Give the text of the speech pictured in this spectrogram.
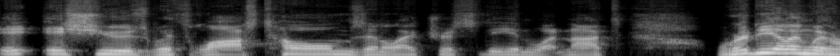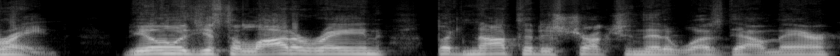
I- issues with lost homes and electricity and whatnot. We're dealing with rain, dealing with just a lot of rain, but not the destruction that it was down there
